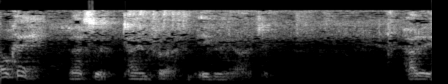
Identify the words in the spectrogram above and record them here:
Okay, that's it. Time for evening arati. Hare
